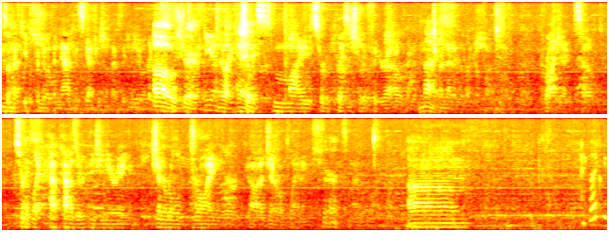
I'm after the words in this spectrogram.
sometimes people come in with a napkin sketch, or sometimes they come in with like a Mm-hmm. Oh, full sure. idea. They're like, So "Hey." it's my sort of place to sort of figure out how we're going to Nice. turn that into like a functional project. So sort of like haphazard engineering, general drawing work, uh, general planning. Sure. That's my role. Um. I feel like we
